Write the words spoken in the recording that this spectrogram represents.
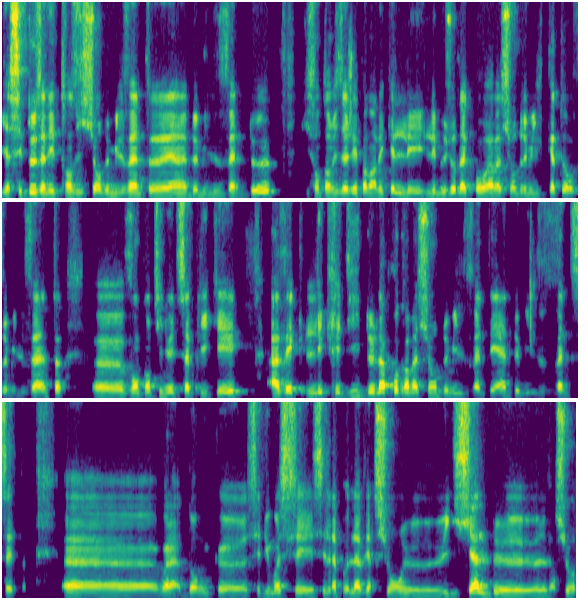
il y a ces deux années de transition, 2021-2022, qui sont envisagées, pendant lesquelles les, mesures de la programmation 2014-2020 euh, vont continuer de s'appliquer avec les crédits de la programmation 2021-2027. Euh, voilà, donc euh, c'est du moins la, version initiale de la version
